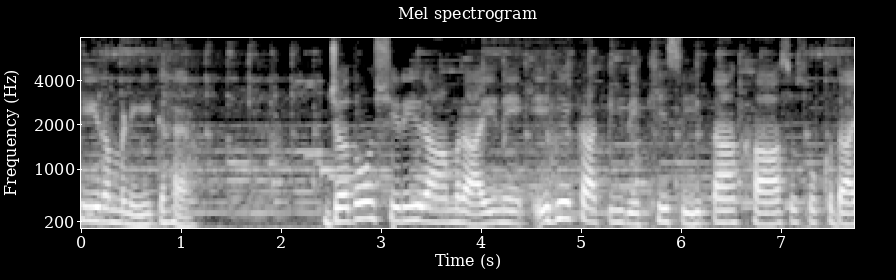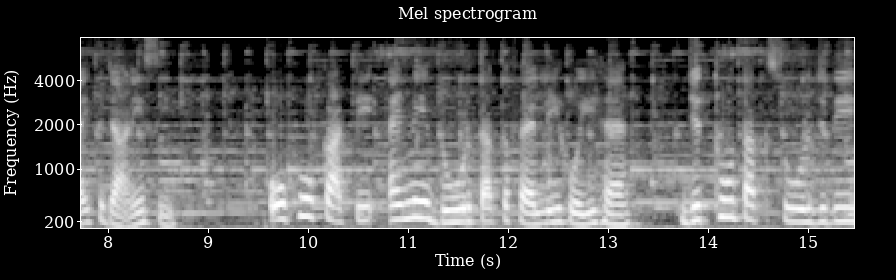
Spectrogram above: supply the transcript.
ਹੀ ਰਮਣੀਕ ਹੈ। ਜਦੋਂ ਸ਼੍ਰੀ ਰਾਮ ਰਾਏ ਨੇ ਇਹ ਘਾਟੀ ਵੇਖੀ ਸੀ ਤਾਂ ਖਾਸ ਸੁਖਦਾਇਕ ਜਾਣੀ ਸੀ। ਉਹ ਘਾਟੀ ਇੰਨੀ ਦੂਰ ਤੱਕ ਫੈਲੀ ਹੋਈ ਹੈ, ਜਿੱਥੋਂ ਤੱਕ ਸੂਰਜ ਦੀ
